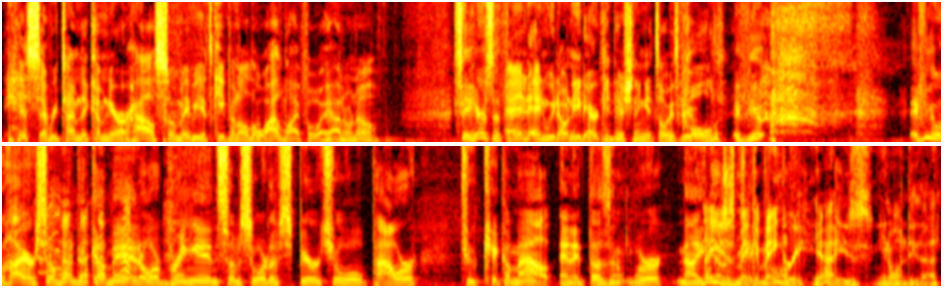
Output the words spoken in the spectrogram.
hiss every time they come near our house, so maybe it's keeping all the wildlife away. I don't know. see. Here's the thing. And and we don't need air conditioning; it's always cold. if you if you hire someone to come in or bring in some sort of spiritual power to kick them out and it doesn't work, now you, Now you just make them off. angry. Yeah, you just, you don't want to do that.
